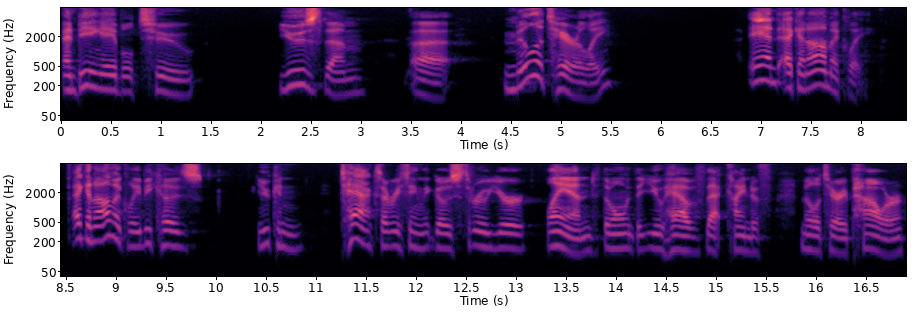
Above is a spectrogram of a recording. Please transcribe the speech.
and being able to use them uh, militarily and economically. Economically, because you can tax everything that goes through your land the moment that you have that kind of military power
